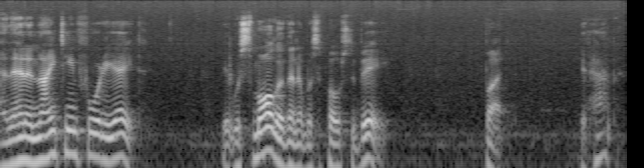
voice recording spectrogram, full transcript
And then in 1948, it was smaller than it was supposed to be, but it happened.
